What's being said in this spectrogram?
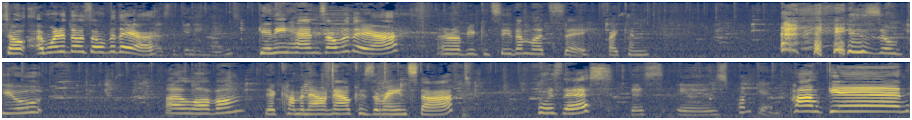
So I wanted those over there. That's the guinea hens. Guinea hens over there. I don't know if you can see them. Let's see if I can. He's so cute. I love them. They're coming out now because the rain stopped. Who is this? This is pumpkin. Pumpkin.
